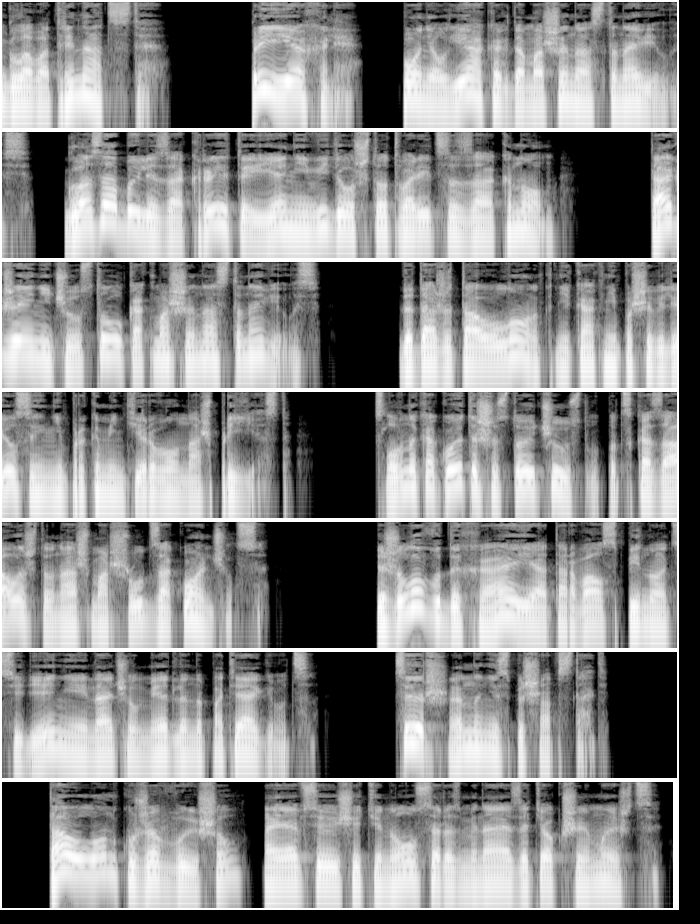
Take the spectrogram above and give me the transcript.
Глава 13. «Приехали», — понял я, когда машина остановилась. Глаза были закрыты, и я не видел, что творится за окном. Также я не чувствовал, как машина остановилась. Да даже Таулонг никак не пошевелился и не прокомментировал наш приезд. Словно какое-то шестое чувство подсказало, что наш маршрут закончился. Тяжело выдыхая, я оторвал спину от сиденья и начал медленно потягиваться, совершенно не спеша встать. Таулонг уже вышел, а я все еще тянулся, разминая затекшие мышцы.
